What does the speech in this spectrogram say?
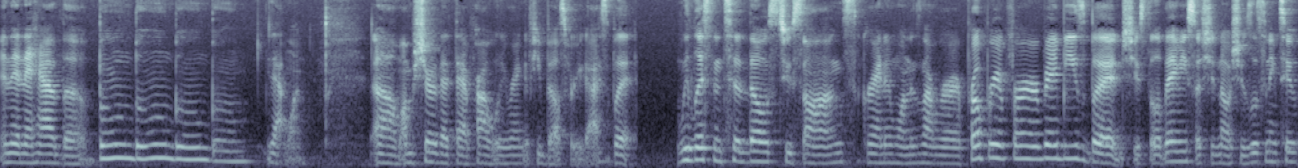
and then they have the boom, boom, boom, boom, that one. Um, I'm sure that that probably rang a few bells for you guys, but we listened to those two songs. Granted, one is not very appropriate for babies, but she's still a baby, so she knows what she was listening to.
